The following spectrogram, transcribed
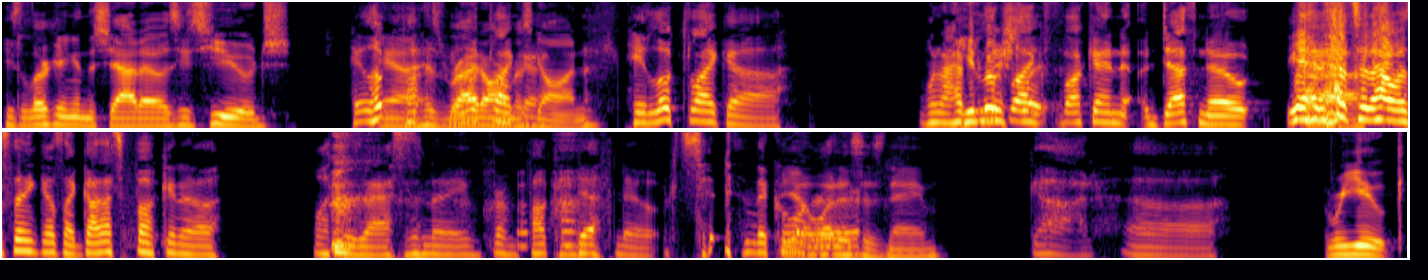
He's lurking in the shadows. He's huge, He looked and his he right looked arm like is a- gone. He looked like a when I he looked like fucking Death Note. Yeah, uh, that's what I was thinking. I was like, God, that's fucking uh what's his ass's name from fucking Death Note sitting in the corner. Yeah, what is his name? God. Uh Ryuk.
